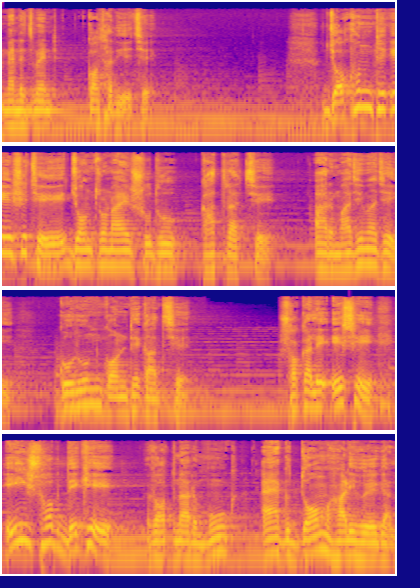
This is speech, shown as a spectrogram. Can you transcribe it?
ম্যানেজমেন্ট কথা দিয়েছে। যখন থেকে এসেছে, যন্ত্রণায় শুধু কাতরাচ্ছে আর মাঝে মাঝেই করুণ কণ্ঠে কাঁদছে। সকালে এসে এই সব দেখে রত্নার মুখ একদম হাঁড়ি হয়ে গেল।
